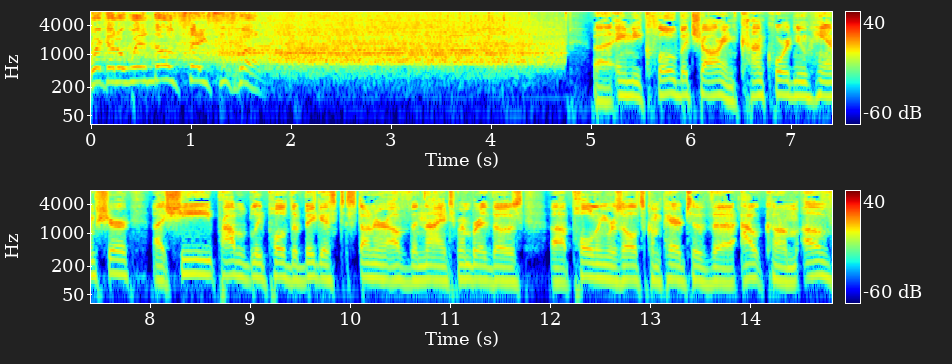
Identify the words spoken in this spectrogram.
We're going to win those states as well. Uh, Amy Klobuchar in Concord, New Hampshire. Uh, she probably pulled the biggest stunner of the night. Remember those uh, polling results compared to the outcome of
